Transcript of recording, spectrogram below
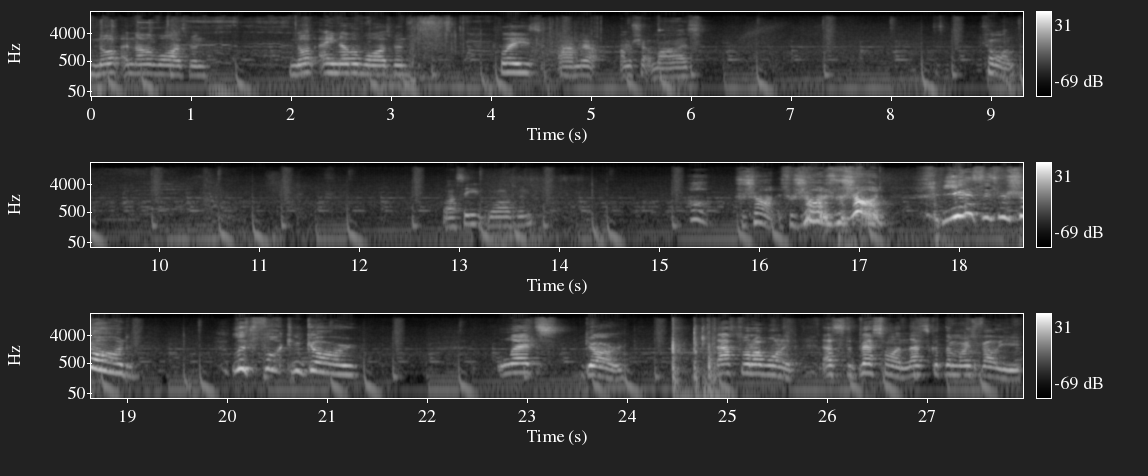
Not another Wiseman. Not another Wiseman. Please, I'm going to I'm shutting my eyes. Come on. Well, I see Wiseman. Oh! Rashad, it's Rashad, it's Rashad! Yes, it's Rashad! Let's fucking go! Let's go. That's what I wanted. That's the best one. That's got the most value.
